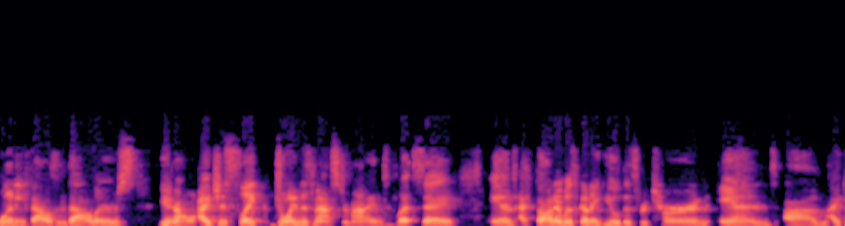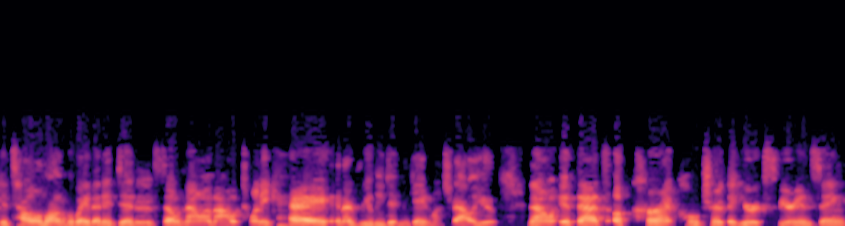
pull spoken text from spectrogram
$20,000? You know, I just like joined this mastermind, let's say, and I thought it was going to yield this return, and um, I could tell along the way that it didn't. So now I'm out 20k, and I really didn't gain much value. Now, if that's a current coach hurt that you're experiencing,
